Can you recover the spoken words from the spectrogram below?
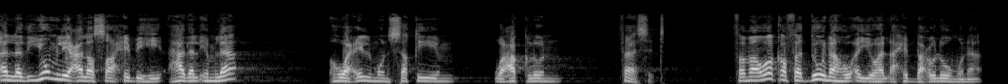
الذي يملي على صاحبه هذا الإملاء هو علم سقيم وعقل فاسد. فما وقفت دونه أيها الأحبة علومنا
